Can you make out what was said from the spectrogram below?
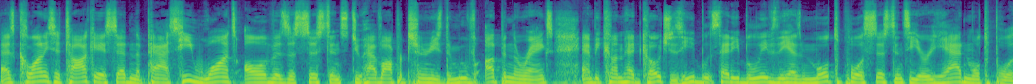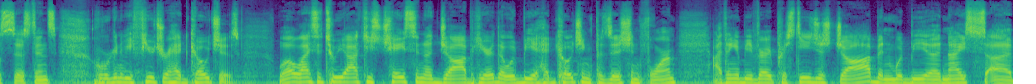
As Kalani Sitake has said in the past, he wants all of his assistants to have opportunities to move up in the ranks and become head coach coaches. He said he believes he has multiple assistants, or he had multiple assistants who are going to be future head coaches. Well, Ilaisa Tuiaki's chasing a job here that would be a head coaching position for him. I think it'd be a very prestigious job and would be a nice uh,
